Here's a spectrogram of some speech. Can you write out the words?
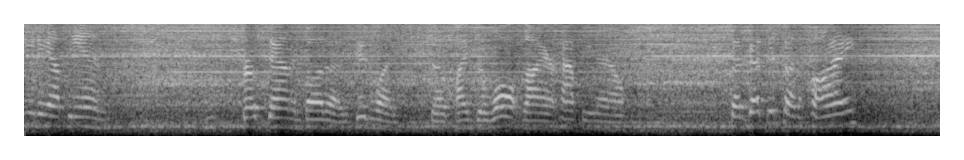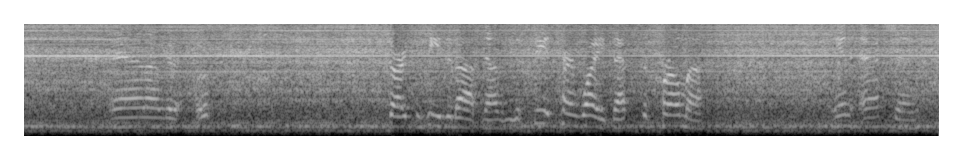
shooting out the end. Broke down and bought a good one. So my DeWalt and I are happy now. So I've got this on high. And I'm going to start to heat it up. Now you can see it turn white. That's the Kroma in action.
